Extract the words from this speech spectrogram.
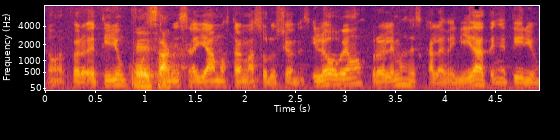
¿no? Pero Ethereum comienza ya a mostrar más soluciones. Y luego vemos problemas de escalabilidad en Ethereum.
